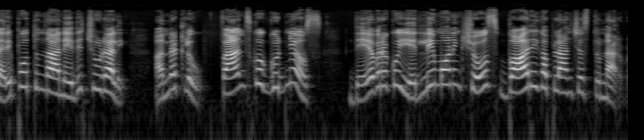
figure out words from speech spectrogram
సరిపోతుందా అనేది చూడాలి అన్నట్లు ఫ్యాన్స్కు గుడ్ న్యూస్ దేవరకు ఎర్లీ మార్నింగ్ షోస్ భారీగా ప్లాన్ చేస్తున్నారు.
